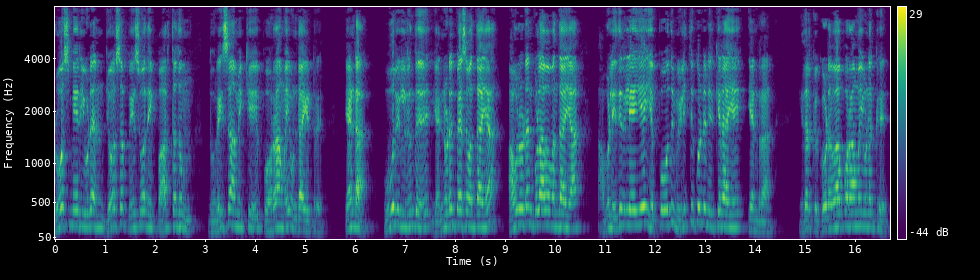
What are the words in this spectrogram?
ரோஸ்மேரியுடன் ஜோசப் பேசுவதை பார்த்ததும் துரைசாமிக்கு பொறாமை உண்டாயிற்று. ஏண்டா ஊரிலிருந்து என்னுடன் பேச வந்தாயா? அவளுடன் குழாவ வந்தாயா? அவள் எதிரிலேயே எப்போதும் இழித்துக் கொண்டு நிற்கிறாயே என்றான். இதற்கு கூடவா பொறாமை உனக்கு?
